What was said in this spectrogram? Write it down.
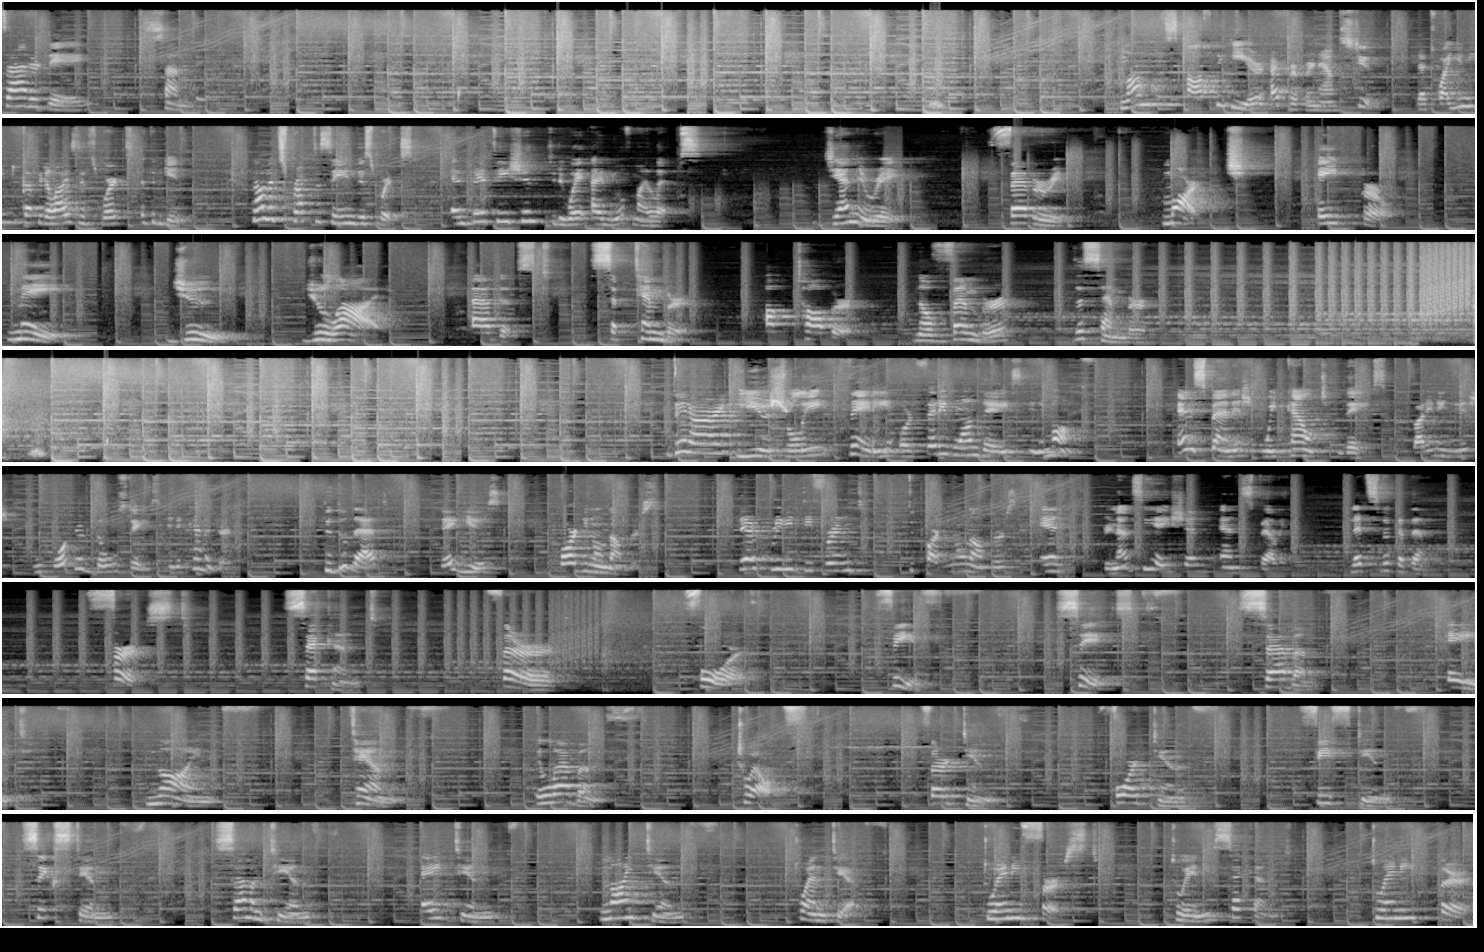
Saturday, Sunday. Months of the year are proper nouns too. That's why you need to capitalize these words at the beginning. Now let's practice saying these words and pay attention to the way I move my lips. January, February, March, April, May, June, July, August, September, October, November, December. There are usually 30 or 31 days in a month. In Spanish, we count days, but in English, we order those days in a calendar. To do that, they use cardinal numbers. They are pretty different to cardinal numbers in pronunciation, and spelling. Let's look at them. First, second, third, fourth, fifth, sixth, seventh, eighth, nine, ten, eleven, twelve, thirteen. 14 15 16 17 18 19 20 21st 22nd 23rd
